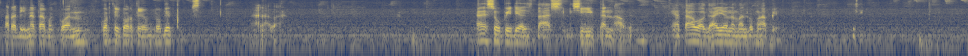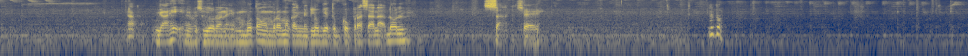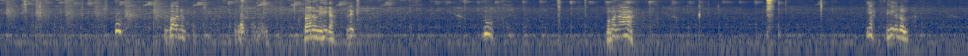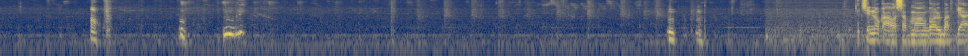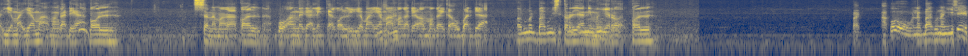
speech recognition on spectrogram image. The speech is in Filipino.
para di na ta magkuhan korte-korte yung lugit. Psst. Ano ba? Eh, so pwede sa taas. Si tanaw. Kaya tawag, ayaw naman lumapit. Ah, gahi siguro na yung butong mura man kang naglugit og kupra sa anak dol sa siya eh. Ito. Ba ano? Ba ano ni Higa? Dali. Uh. Baba na. Ya, hindi ka doon. Sino ka usap mo ang call ba't ga yama-yama mga diha call sa na mga call buang nagaling ka call yama-yama mga diha mga kay kauban diha Bago magbago istorya ni Magiro call Pag ako, nagbago ng isip.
